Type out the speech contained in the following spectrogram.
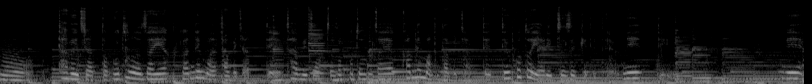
もう食べちゃったことの罪悪感でまだ食べちゃって食べちゃったことの罪悪感でまた食べちゃってっていうことをやり続けてたよねっていう。で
